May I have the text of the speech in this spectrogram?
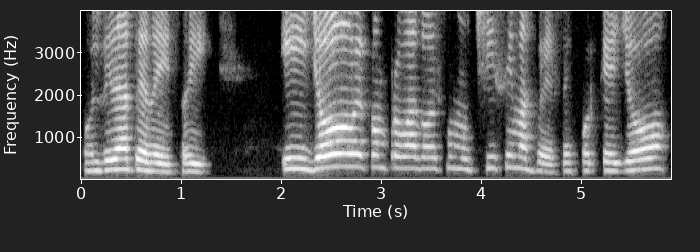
Olvídate de eso. Y, y yo he comprobado eso muchísimas veces porque yo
